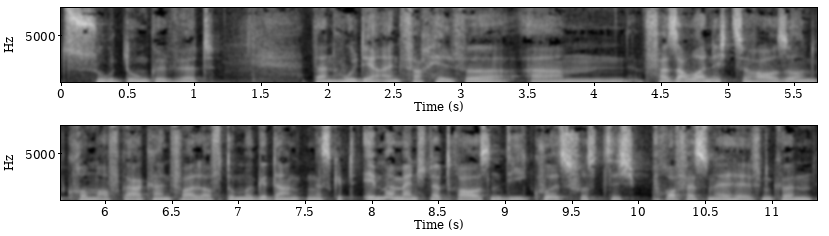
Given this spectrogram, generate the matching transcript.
zu dunkel wird, dann hol dir einfach Hilfe, ähm, versauer nicht zu Hause und komm auf gar keinen Fall auf dumme Gedanken. Es gibt immer Menschen da draußen, die kurzfristig professionell helfen können.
